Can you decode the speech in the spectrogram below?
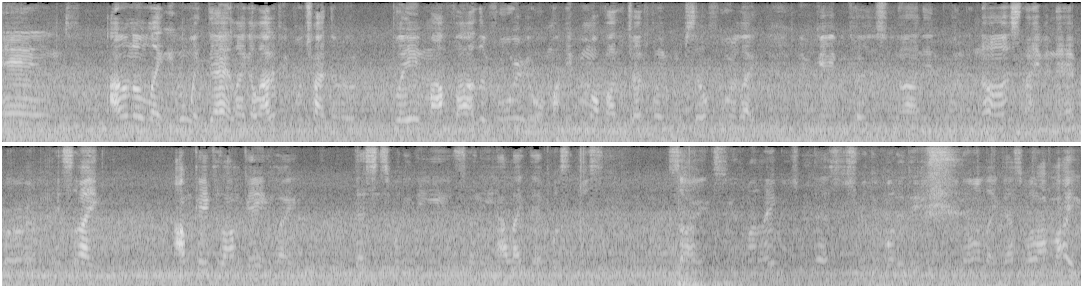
and I don't know, like even with that, like a lot of people tried to blame my father for it, or my, even my father tried to blame himself for it, like you gay because you know I didn't do it. No, it's not even that, bro. It's like I'm gay because I'm gay. Like that's just what it is. Mean, I like that pussy, pussy. Sorry, excuse my language, but that's just really what it is. You know, like that's what I like.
